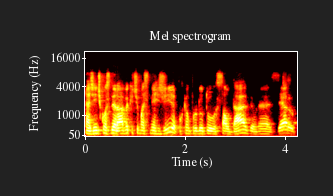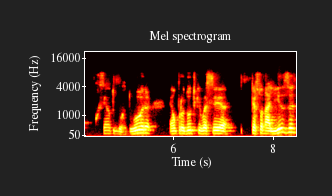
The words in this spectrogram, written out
A gente considerava que tinha uma sinergia, porque é um produto saudável, né, 0% gordura, é um produto que você personaliza,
